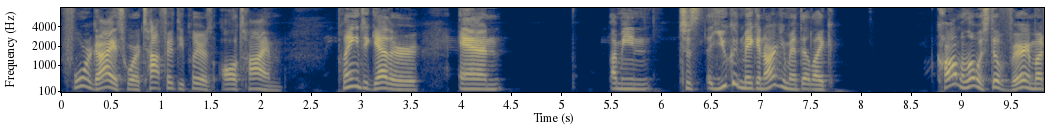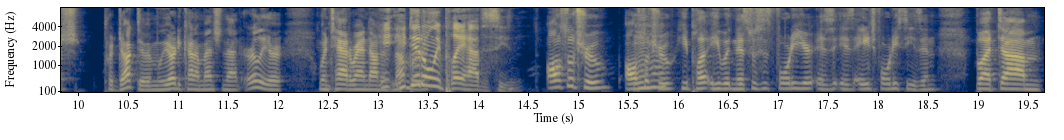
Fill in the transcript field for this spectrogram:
four guys who are top 50 players all time playing together, and I mean, just you could make an argument that like Karl Malone was still very much productive. I mean, we already kind of mentioned that earlier when Tad ran down He, his he numbers. did only play half the season. Also true. Also true. He played. He would. This was his forty year. His, his age forty season. But um,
